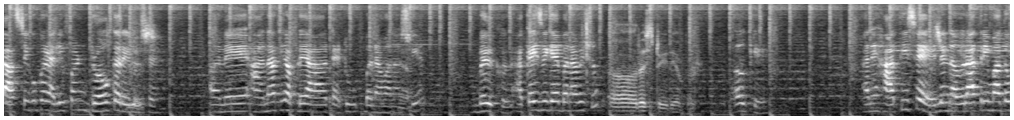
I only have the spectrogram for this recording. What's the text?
પ્લાસ્ટિક ઉપર એલિફન્ટ ડ્રો કરેલું છે. અને આનાથી આપણે આ ટેટુ બનાવવાના છીએ. બિલકુલ. આ કઈ જગ્યાએ બનાવીશું? રેસ્ટ એરિયા પર. ઓકે. અને હાથી છે એટલે નવરાત્રીમાં તો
